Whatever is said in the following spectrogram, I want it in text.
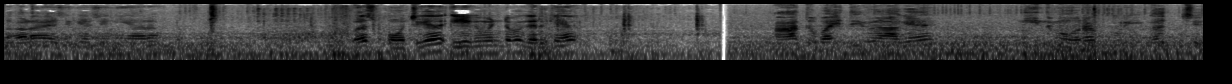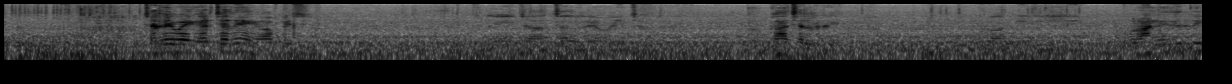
साड़ा ऐसे कैसे नहीं आ रहा? बस पहुँच गया एक मिनट में घर के यहाँ हाँ तो भाई दिव्य आ गया नींद में हो रहा पूरी अच्छे चले भाई घर चले वापिस। नहीं जहाँ चल रहे वही चल रहे कहाँ चल रहे पुरानी दिल्ली। पुरानी दिल्ली?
